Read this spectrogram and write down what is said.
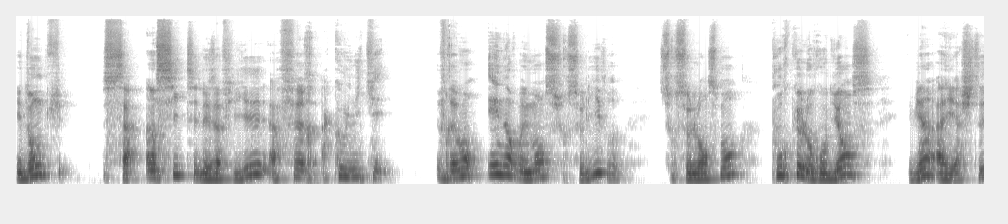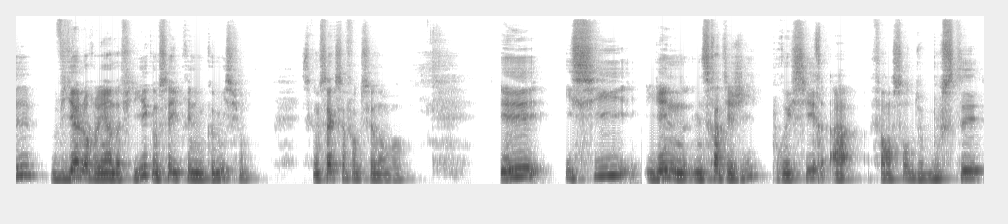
Et donc, ça incite les affiliés à faire, à communiquer vraiment énormément sur ce livre, sur ce lancement pour que leur audience eh bien, aille acheter via leur lien d'affilié, comme ça ils prennent une commission. C'est comme ça que ça fonctionne en gros. Et ici, il y a une, stratégie pour réussir à faire en sorte de booster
